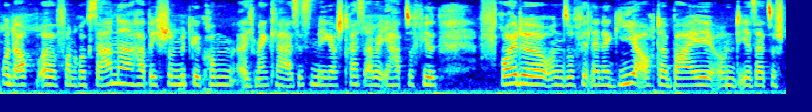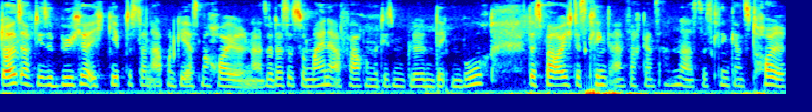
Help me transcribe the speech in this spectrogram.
und auch äh, von Roxane habe ich schon mitgekommen, ich meine, klar, es ist ein mega Stress, aber ihr habt so viel Freude und so viel Energie auch dabei und ihr seid so stolz auf diese Bücher, ich gebe das dann ab und gehe erstmal heulen. Also das ist so meine Erfahrung mit diesem blöden, dicken Buch. Das bei euch, das klingt einfach ganz anders, das klingt ganz toll.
